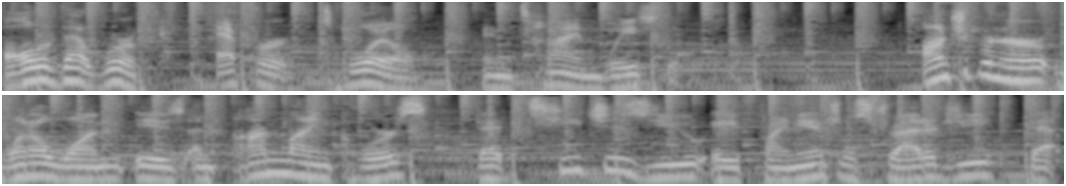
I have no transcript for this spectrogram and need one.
All of that work, effort, toil, and time wasted. Entrepreneur 101 is an online course that teaches you a financial strategy that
